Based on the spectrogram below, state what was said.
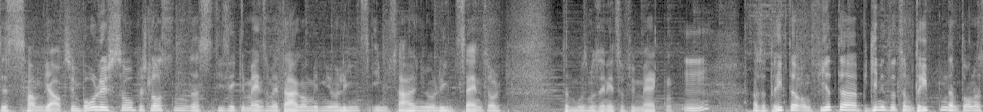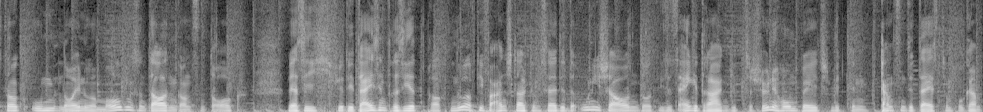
das haben wir auch symbolisch so beschlossen, dass diese gemeinsame Tagung mit New Orleans im Saal New Orleans sein soll. Da muss man sich nicht so viel merken. Mhm. Also 3. und 4. beginnen es am 3. am Donnerstag um 9 Uhr morgens und dauert den ganzen Tag. Wer sich für Details interessiert, braucht nur auf die Veranstaltungsseite der Uni schauen. Dort ist es eingetragen, gibt es eine schöne Homepage mit den ganzen Details zum Programm.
